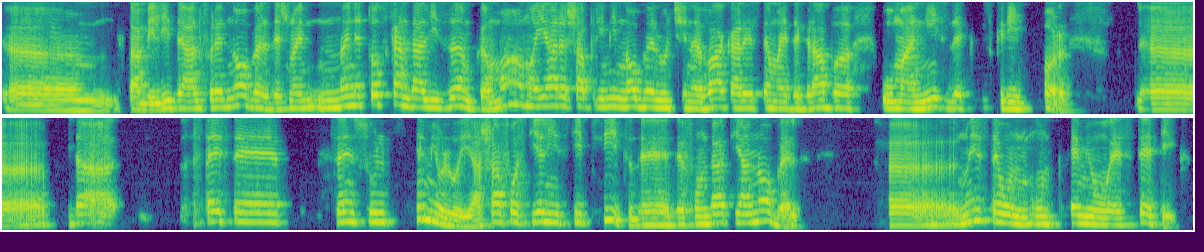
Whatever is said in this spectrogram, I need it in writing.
uh, stabilit de Alfred Nobel. Deci noi, noi ne tot scandalizăm că, mamă, iarăși a primit Nobelul cineva care este mai degrabă umanist decât scriitor. Dar ăsta este sensul premiului. Așa a fost el instituit de, de Fundația Nobel. Uh, nu este un, un premiu estetic,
